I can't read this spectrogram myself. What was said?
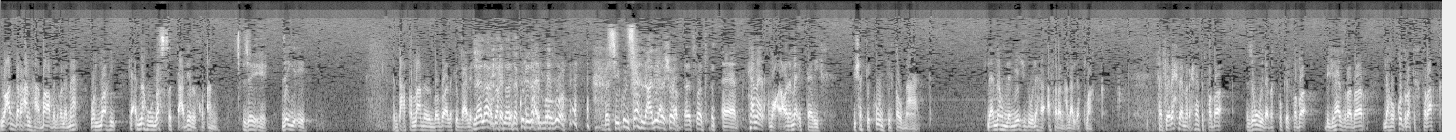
يعبر عنها بعض العلماء والله كأنه نص التعبير القرآني زي إيه؟ زي إيه انت هتطلعنا من الموضوع لكن معلش لا لا ده إحنا ده كل ده في الموضوع. بس يكون سهل علينا شوية. اتفضل. آه كان علماء التاريخ يشككون في قوم عاد لأنهم لم يجدوا لها أثرا على الإطلاق. ففي رحلة من رحلات الفضاء زود مكوك الفضاء بجهاز رادار له قدرة اختراق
